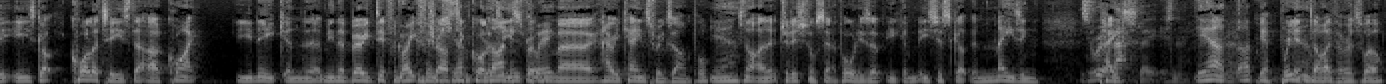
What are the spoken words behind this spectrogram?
he's got qualities that are quite unique, and uh, I mean, they're very different, Great contrasting finisher, qualities lightning from uh, Harry Kane's, for example. Yeah. he's not a traditional centre forward. He's a, he can, he's just got amazing He's a real pace. athlete, isn't he? Yeah, You know. I- Yeah, brilliant yeah. diver as well.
